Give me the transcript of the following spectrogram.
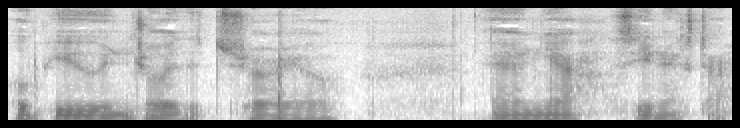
hope you enjoyed the tutorial. And yeah, see you next time.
